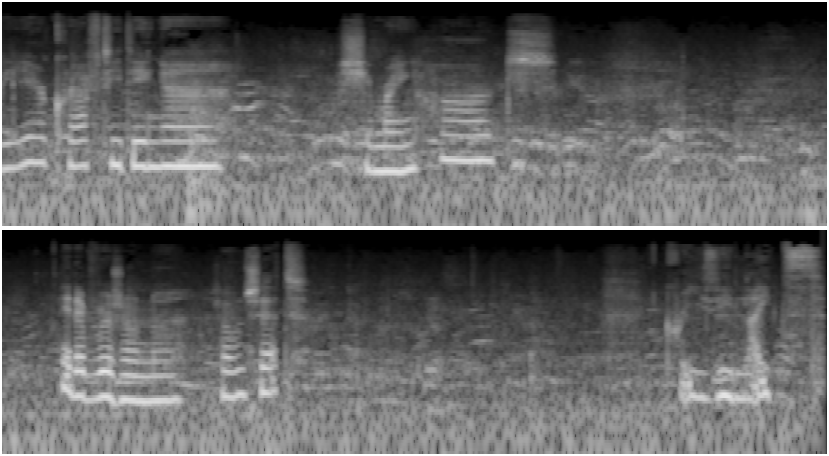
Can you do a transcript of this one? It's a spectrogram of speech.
Weer crafty dingen. Shimmering Hearts. Nee, daar hebben we weer zo'n eh, zo'n set. Crazy Lights.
